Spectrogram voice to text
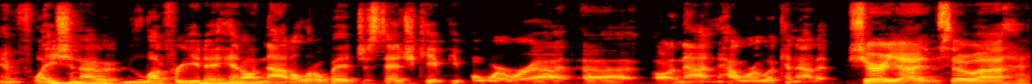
inflation. I would love for you to hit on that a little bit, just to educate people where we're at uh, on that and how we're looking at it. Sure. Yeah. So uh,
